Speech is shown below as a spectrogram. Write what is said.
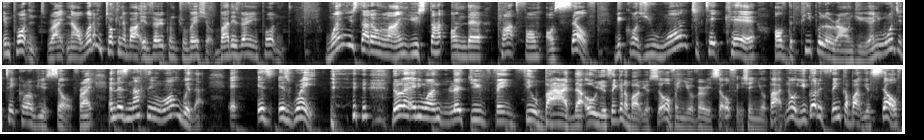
important, right? Now, what I'm talking about is very controversial, but it's very important. When you start online, you start on the platform of self because you want to take care of the people around you and you want to take care of yourself, right? And there's nothing wrong with that. It, it's, it's great. Don't let anyone let you think feel bad that oh you're thinking about yourself and you're very selfish and you're bad. No, you got to think about yourself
